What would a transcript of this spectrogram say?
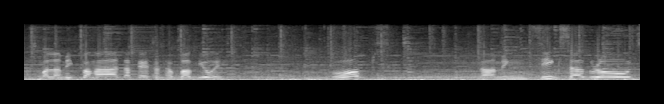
Mas malamig pa nga ata kaysa sa Baguio eh. Oops! Daming zigzag roads.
